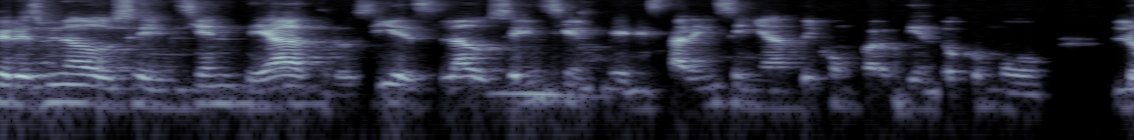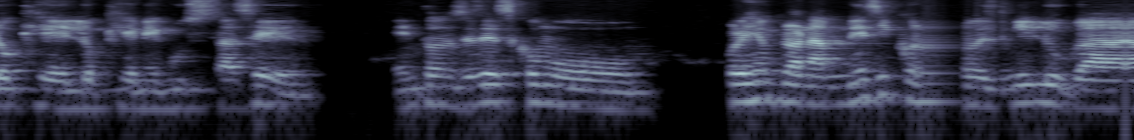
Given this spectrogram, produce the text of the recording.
pero es una docencia en teatro, sí, es la docencia en, estar enseñando y compartiendo como lo que, lo que me gusta hacer. Entonces es como, por ejemplo, Anamnésico no es mi lugar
